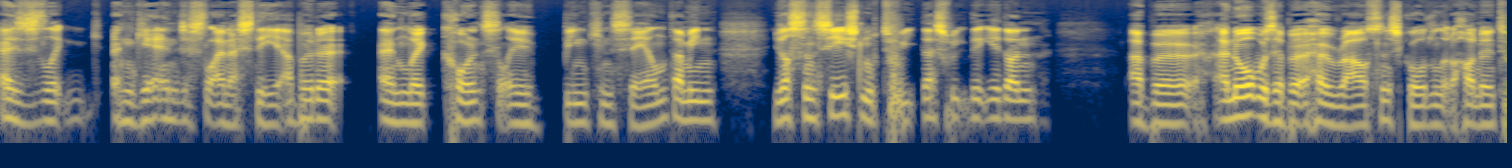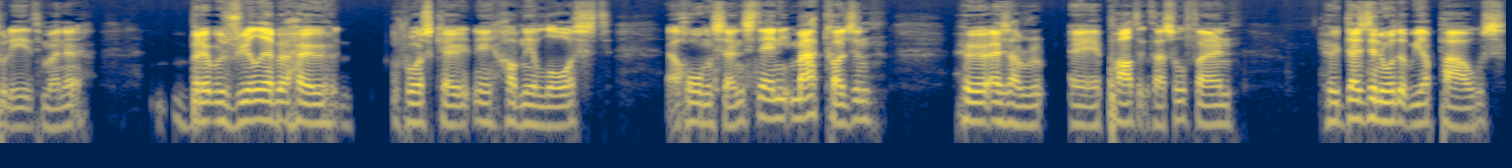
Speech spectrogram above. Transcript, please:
is like in getting just like in a state about it and like constantly being concerned. I mean, your sensational tweet this week that you done about I know it was about how Ralston scored in like the 128th minute, but it was really about how Ross County haven't lost at home since then. My cousin, who is a, a eh, Partick Thistle fan, who doesn't know that we are pals,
